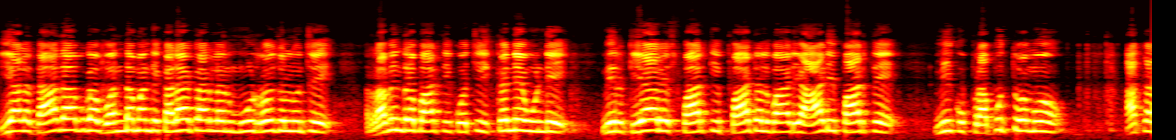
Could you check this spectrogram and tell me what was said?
ఇవాళ దాదాపుగా వంద మంది కళాకారులను మూడు రోజుల నుంచి రవీంద్ర భారతికి వచ్చి ఇక్కడనే ఉండి మీరు టీఆర్ఎస్ పార్టీ పాటలు పాడి ఆడి పాడితే మీకు ప్రభుత్వము అక్కడ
